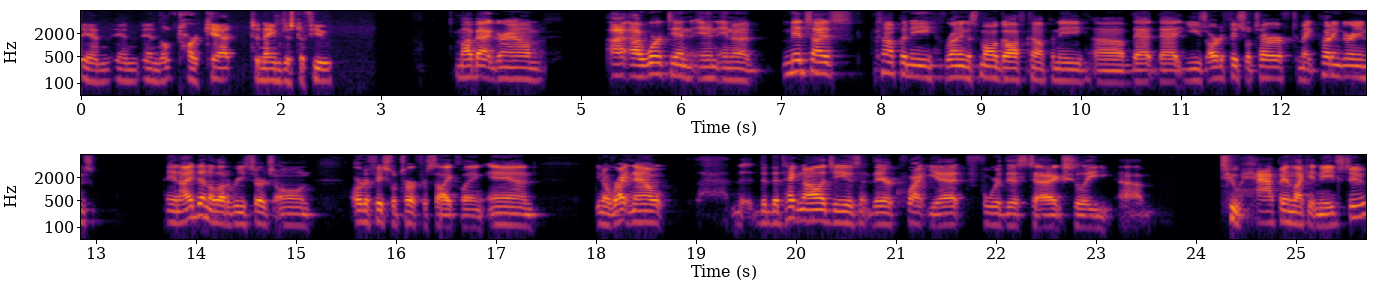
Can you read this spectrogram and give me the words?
and and and the Tarkett, to name just a few. My background, I, I worked in in in a mid-sized company running a small golf company uh, that that used artificial turf to make putting greens, and I'd done a lot of research on artificial turf recycling. And you know, right now, the, the technology isn't there quite yet for this to actually um, to happen like it needs to.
